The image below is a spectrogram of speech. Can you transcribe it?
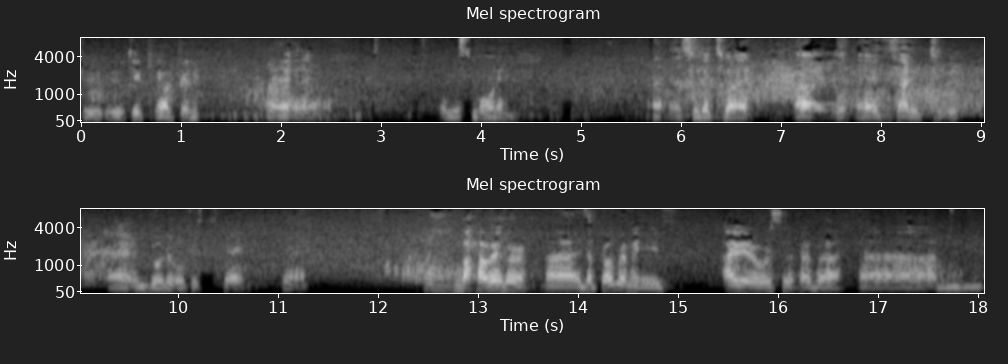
to take care of them uh, this morning. So that's why I, I decided to go to office today. Yeah. But however, the problem is I will also have a um,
